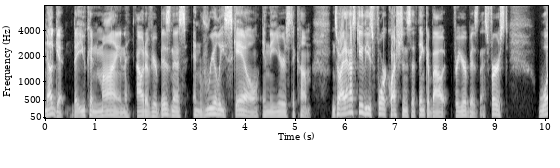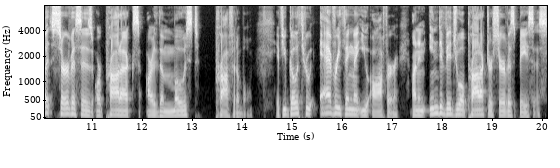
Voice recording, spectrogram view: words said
nugget that you can mine out of your business and really scale in the years to come. And so I'd ask you these four questions to think about for your business. First, what services or products are the most profitable? If you go through everything that you offer on an individual product or service basis,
